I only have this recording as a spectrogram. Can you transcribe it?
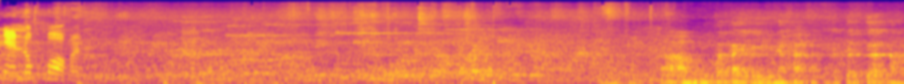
เนี่ยนกบอกอะอ่าผมมาใกล้ดีนะครับเตือนเตือนๆหน่อย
